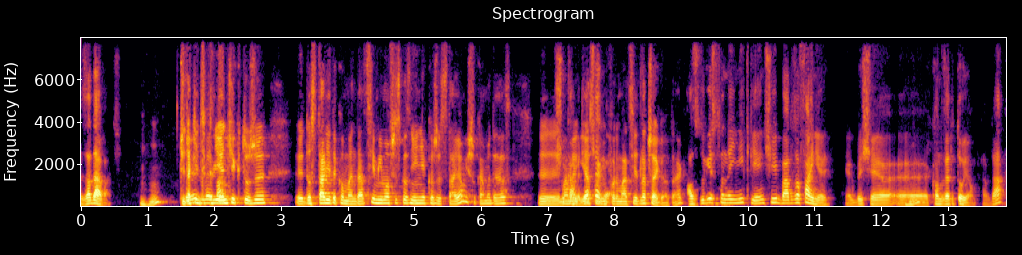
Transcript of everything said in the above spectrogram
zadawać. Mhm. Czy taki klienci, którzy y, dostali rekomendację, mimo wszystko z niej nie korzystają i szukamy teraz, y, szukamy mamy jasną informację dlaczego, tak? A z drugiej strony inni klienci bardzo fajnie jakby się e, mhm. konwertują, prawda?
